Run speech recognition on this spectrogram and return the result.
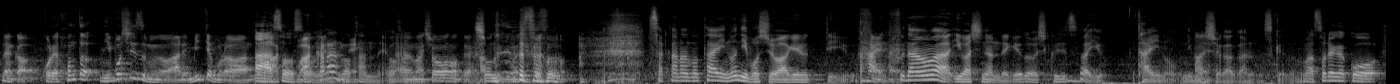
なんかこれ本当ニボシズムのあれ見てもらわんとわあそうそうね。わからんね。わかんないわかんない。あまあショーノートに貼っときましょう。魚のタイの煮干しをあげるっていう、はいはい。普段はイワシなんだけど祝日はゆタイの煮干しが上がるんですけど、まあ、それがこう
